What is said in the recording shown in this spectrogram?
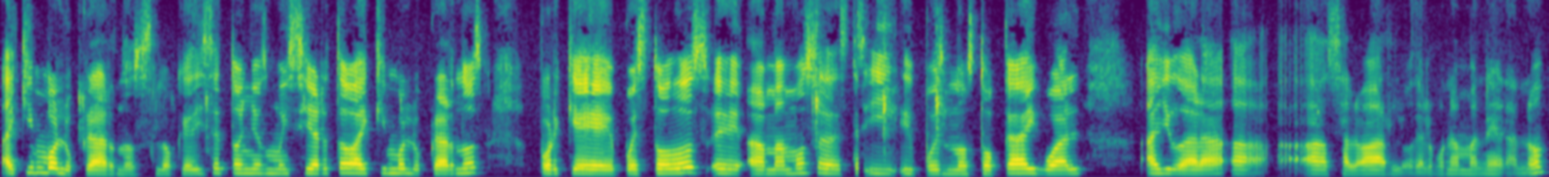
Hay que involucrarnos. Lo que dice Toño es muy cierto, hay que involucrarnos porque pues todos eh, amamos a este y, y, pues nos toca igual ayudar a, a- a salvarlo de alguna manera, ¿no?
